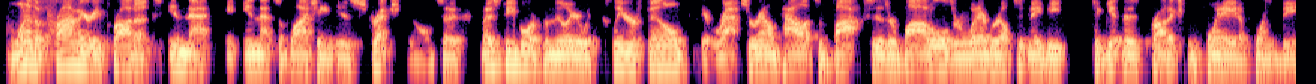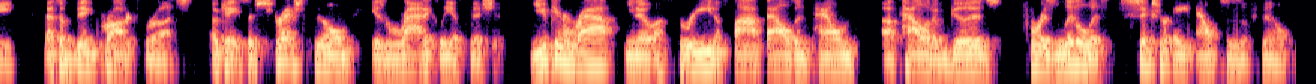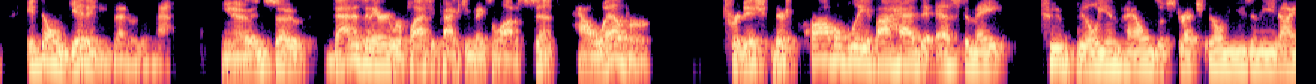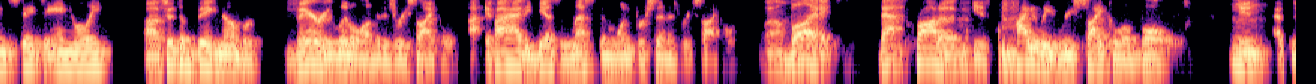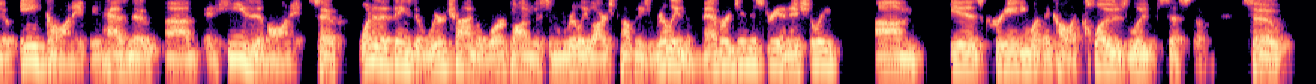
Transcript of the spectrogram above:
one of the primary products in that in that supply chain is stretch film. So most people are familiar with clear film. It wraps around pallets of boxes or bottles or whatever else it may be to get those products from point A to point B. That's a big product for us. Okay, so stretch film is radically efficient. You can wrap, you know, a three to five thousand pound uh, pallet of goods for as little as six or eight ounces of film. It don't get any better than that you know and so that is an area where plastic packaging makes a lot of sense however tradition there's probably if i had to estimate 2 billion pounds of stretch film used in the united states annually uh, so it's a big number very little of it is recycled if i had to guess less than 1% is recycled wow. but that product is highly recyclable. It has no ink on it. It has no uh, adhesive on it. So one of the things that we're trying to work on with some really large companies, really in the beverage industry initially, um, is creating what they call a closed loop system. So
